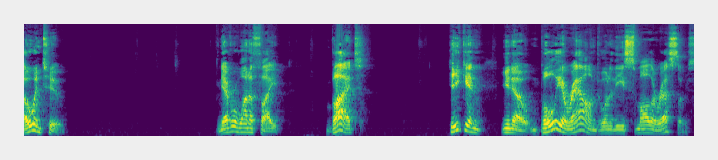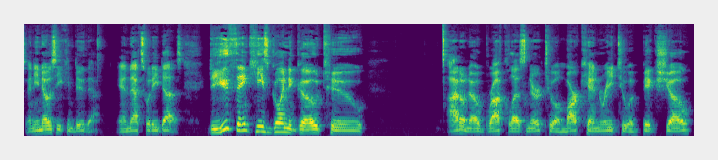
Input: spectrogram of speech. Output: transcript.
0 and 2. Never won a fight, but he can, you know, bully around one of these smaller wrestlers, and he knows he can do that. And that's what he does. Do you think he's going to go to, I don't know, Brock Lesnar, to a Mark Henry, to a Big Show,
